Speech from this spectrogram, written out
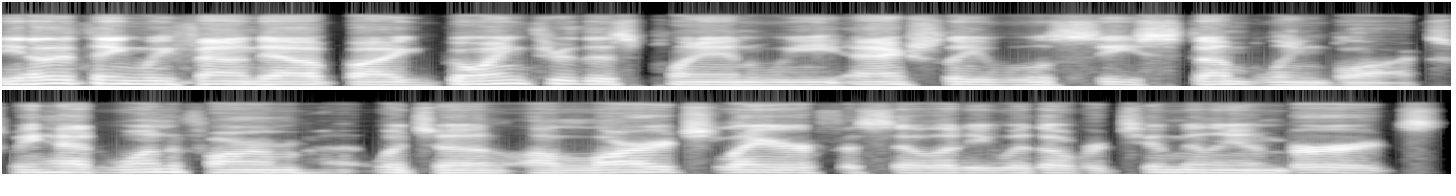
The other thing we found out by going through this plan, we actually will see stumbling blocks. We had one farm, which a, a large layer facility with over 2 million birds.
